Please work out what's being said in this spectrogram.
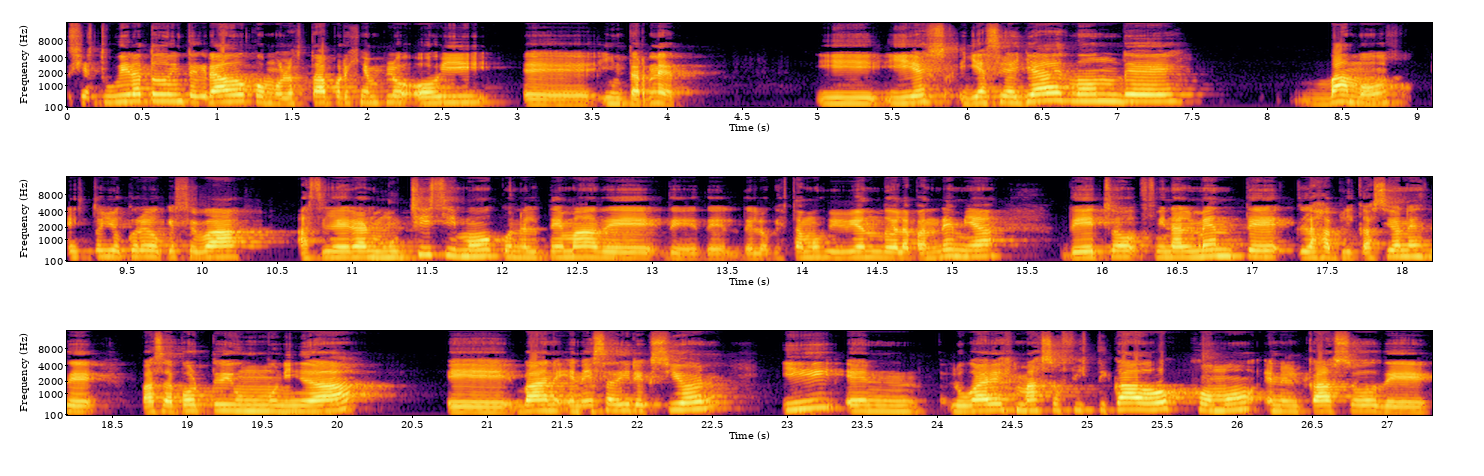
si, estuviera todo integrado como lo está, por ejemplo, hoy eh, Internet. Y, y, es, y hacia allá es donde vamos. Esto yo creo que se va acelerar muchísimo con el tema de, lo que estamos viviendo de la pandemia. De hecho, finalmente las aplicaciones de pasaporte de inmunidad eh, van en esa dirección y en lugares más sofisticados, como en el caso de,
